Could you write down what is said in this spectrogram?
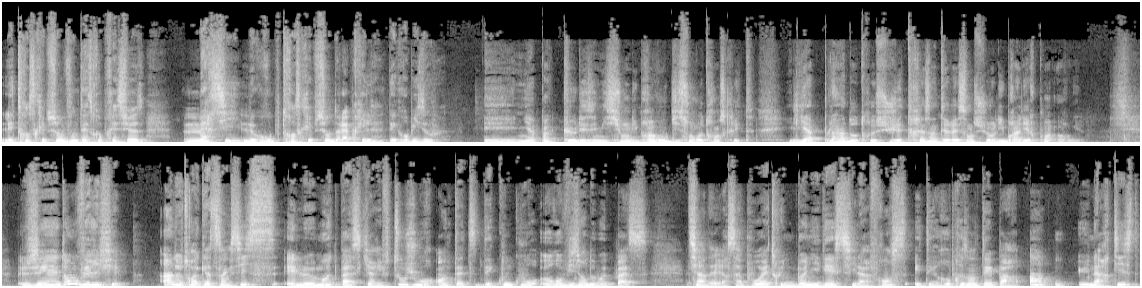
les transcriptions vont être précieuses. Merci, le groupe Transcription de l'April. Des gros bisous. Et il n'y a pas que les émissions Libre à vous qui sont retranscrites. Il y a plein d'autres sujets très intéressants sur librealire.org. J'ai donc vérifié. 1, 2, 3, 4, 5, 6 est le mot de passe qui arrive toujours en tête des concours Eurovision de mots de passe. Tiens d'ailleurs, ça pourrait être une bonne idée si la France était représentée par un ou une artiste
